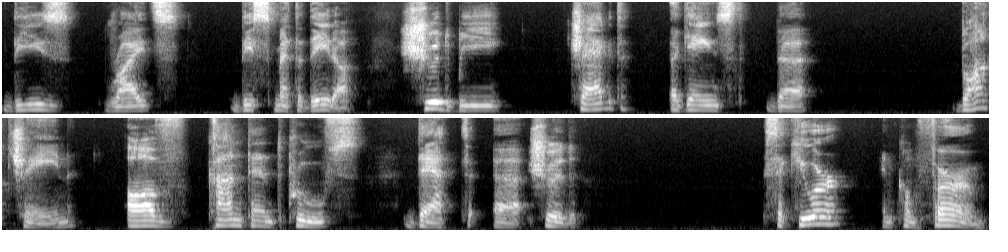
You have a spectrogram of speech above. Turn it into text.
these rights, this metadata should be checked against the blockchain of content proofs that uh, should secure and confirm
